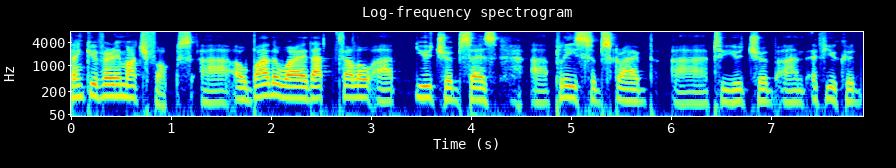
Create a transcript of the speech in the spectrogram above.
Thank you very much folks. Uh, oh by the way that fellow at YouTube says uh, please subscribe to YouTube and if you could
